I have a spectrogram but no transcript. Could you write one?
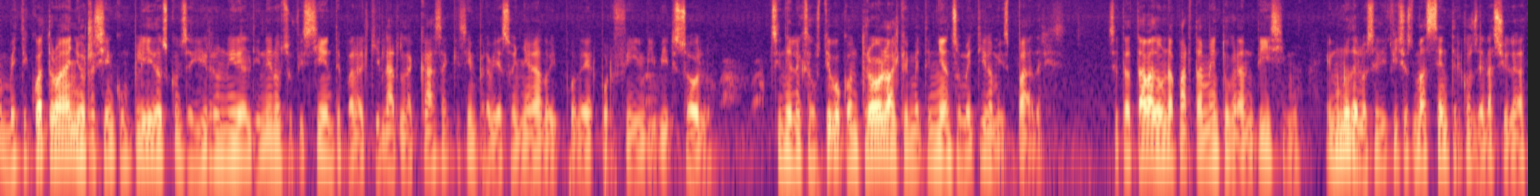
Con 24 años recién cumplidos conseguí reunir el dinero suficiente para alquilar la casa que siempre había soñado y poder por fin vivir solo, sin el exhaustivo control al que me tenían sometido mis padres. Se trataba de un apartamento grandísimo, en uno de los edificios más céntricos de la ciudad,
